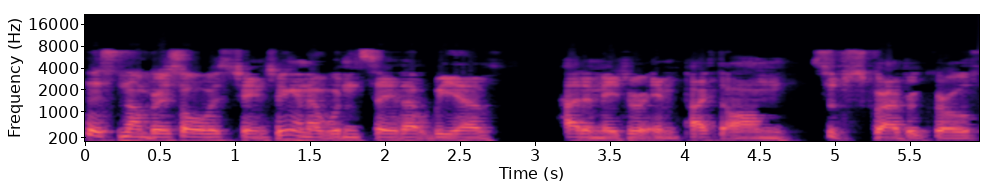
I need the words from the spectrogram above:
This number is always changing and I wouldn't say that we have had a major impact on subscriber growth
